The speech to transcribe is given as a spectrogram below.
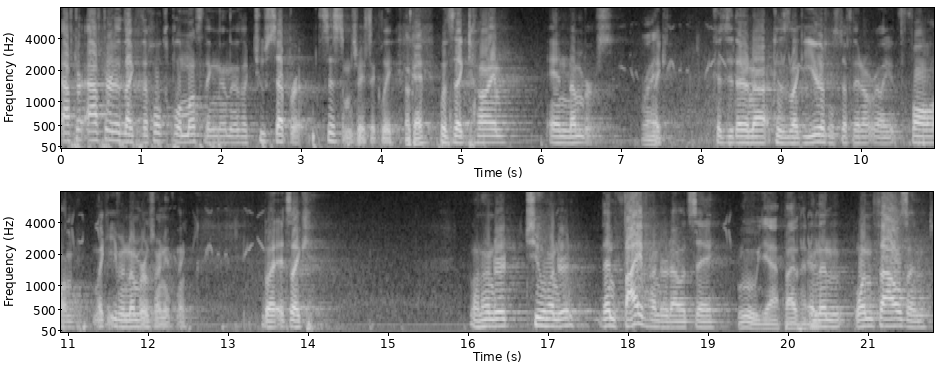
after after like the whole couple of months thing. Then there's like two separate systems basically Okay. with like time and numbers. Right. Like, because they're not because like years and stuff they don't really fall on like even numbers or anything. But it's like 100, 200, then 500 I would say, Ooh, yeah, 500. and then 1,000,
